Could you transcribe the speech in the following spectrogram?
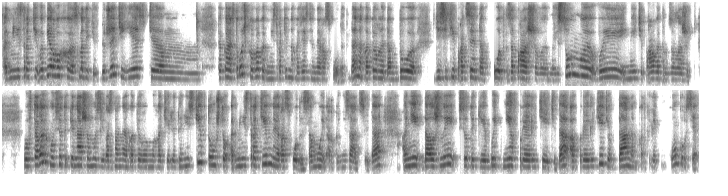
административ, во-первых, э, смотрите, в бюджете есть эм, такая строчка, как административно-хозяйственные расходы, да, на которые там до 10% от запрашиваемой суммы вы имеете право там заложить. Во-вторых, мы все-таки, наша мысль основная, которую мы хотели донести, в том, что административные расходы самой организации, да, они должны все-таки быть не в приоритете, да, а в приоритете в данном конкретном конкурсе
